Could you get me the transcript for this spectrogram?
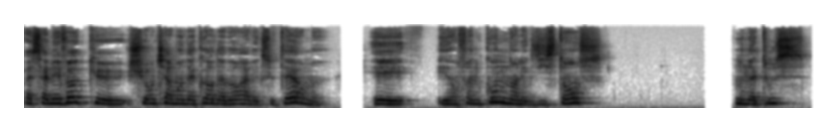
Bah, Ça m'évoque que je suis entièrement d'accord d'abord avec ce terme. Et, et en fin de compte, dans l'existence, on a tous,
